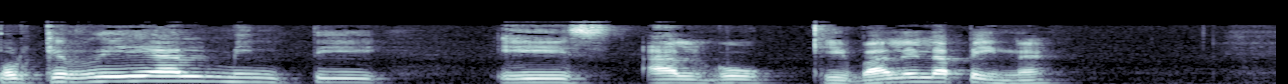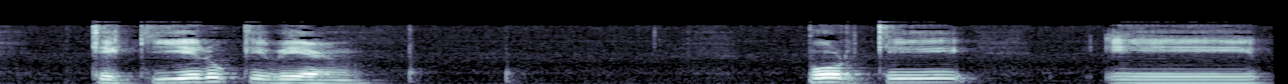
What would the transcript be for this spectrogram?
porque realmente es algo que vale la pena, que quiero que vean, porque eh,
